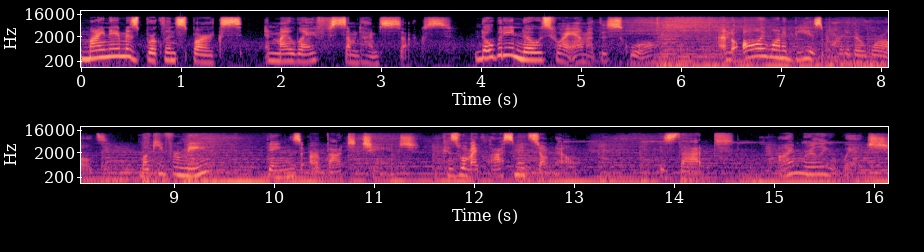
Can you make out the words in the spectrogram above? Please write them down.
My name is Brooklyn Sparks, and my life sometimes sucks. Nobody knows who I am at this school, and all I want to be is a part of their world. Lucky for me, things are about to change. Because what my classmates don't know is that I'm really a witch.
